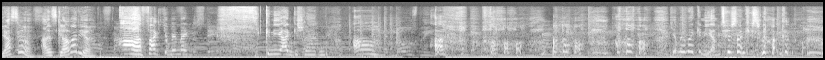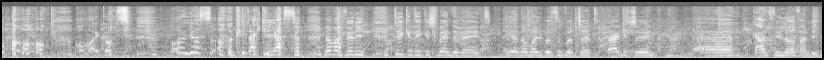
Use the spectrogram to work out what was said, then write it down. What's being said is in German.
Jasso, alles klar bei dir? Ah, oh, fuck, ich hab mir mein Knie angeschlagen. Ah. Oh. Ich habe mir mein Knie am Tisch angeschlagen. Oh, oh mein Gott. Oh, Jasso. Okay, danke, Jasso. Nochmal für die dicke, dicke Spendewelt. Hier nochmal über Superchat. Dankeschön. Äh, ganz viel Love an dich.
